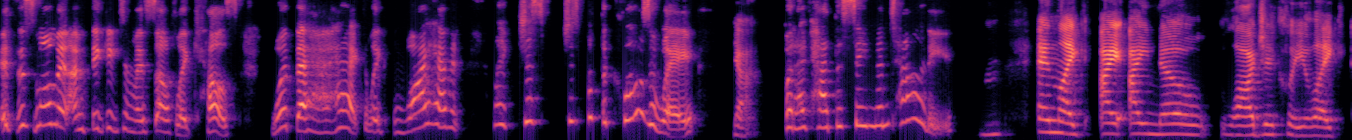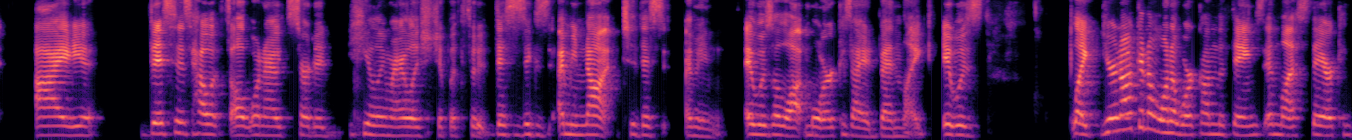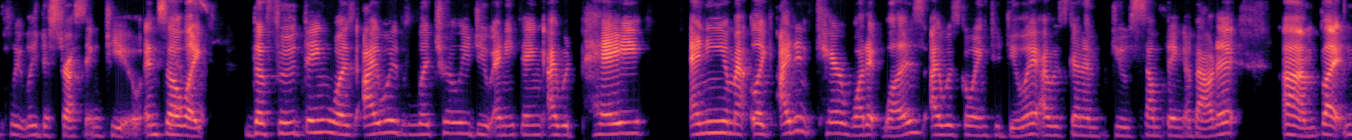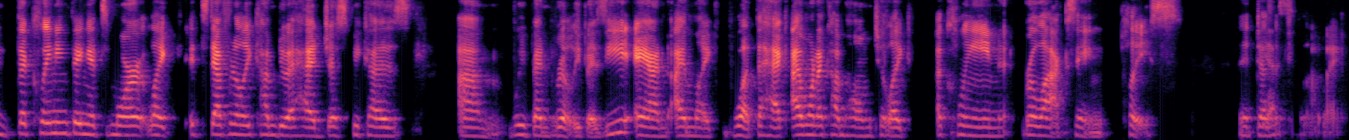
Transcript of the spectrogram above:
it's this moment I'm thinking to myself, like, Kels, what the heck? Like, why haven't like just just put the clothes away? Yeah but I've had the same mentality. Mm-hmm. And like I I know logically like I this is how it felt when I started healing my relationship with food. This is ex- I mean not to this I mean it was a lot more cuz I had been like it was like you're not going to want to work on the things unless they are completely distressing to you. And so yes. like the food thing was I would literally do anything. I would pay any amount like i didn't care what it was i was going to do it i was going to do something about it um but the cleaning thing it's more like it's definitely come to a head just because um we've been really busy and I'm like what the heck I want to come home to like a clean relaxing place it doesn't yes. feel that way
